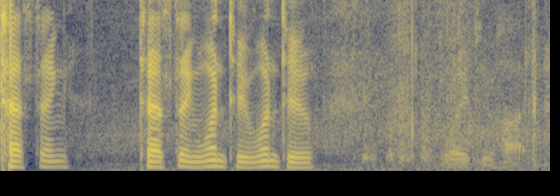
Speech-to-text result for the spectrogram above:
Testing, testing, one, two, one, two. Way too hot.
